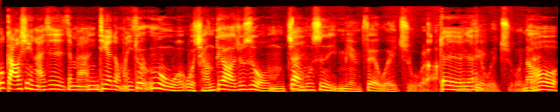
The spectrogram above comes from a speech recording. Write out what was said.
不高兴还是怎么样？你听得懂吗？意思？对，因为我我强调啊，就是我们节目是以免费为主啦，对对对，免费为主。然后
